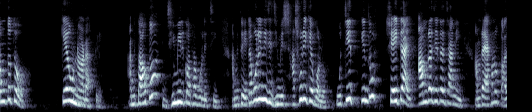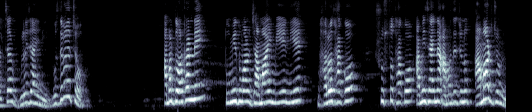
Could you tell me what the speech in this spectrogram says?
অন্তত কেউ না ডাকলে। আমি তাও তো ঝিমির কথা বলেছি, আমি তো এটা বলিনি যে ঝিমির শাশুড়িকে বলো, উচিত কিন্তু সেইটাই, আমরা যেটা জানি, আমরা এখনও কালচার ভুলে যাইনি, বুঝতে পেরেছ? আমার দরকার নেই, তুমি তোমার জামাই, মেয়ে নিয়ে ভালো থাকো, সুস্থ থাকো, আমি চাই না আমাদের জন্য, আমার জন্য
